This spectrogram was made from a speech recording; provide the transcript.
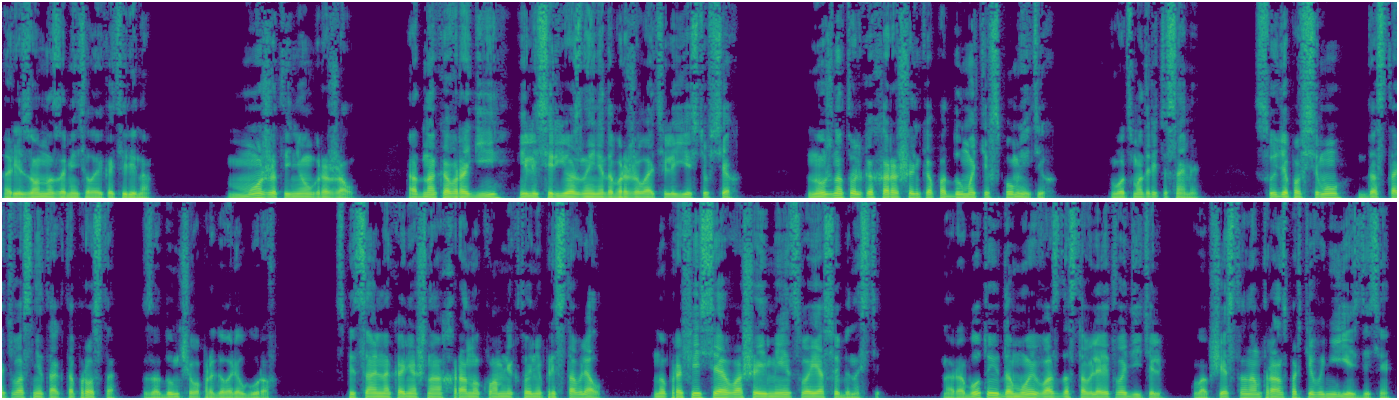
резонно заметила Екатерина. Может и не угрожал, Однако враги или серьезные недоброжелатели есть у всех. Нужно только хорошенько подумать и вспомнить их. Вот смотрите сами. Судя по всему, достать вас не так-то просто, задумчиво проговорил Гуров. Специально, конечно, охрану к вам никто не представлял, но профессия ваша имеет свои особенности. На работу и домой вас доставляет водитель. В общественном транспорте вы не ездите.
